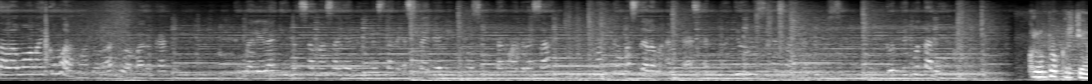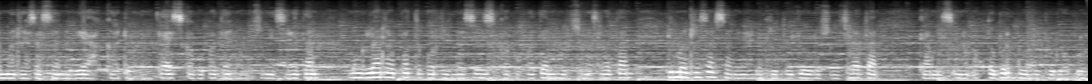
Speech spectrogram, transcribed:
Assalamualaikum warahmatullahi wabarakatuh. Kembali lagi bersama saya di Lestari SPD di Pusat Madrasah yang kemas dalam MTSN Jurusan Ikut putarnya. Kelompok kerja Madrasah Sanawiyah K2 MTS Kabupaten Hulu Sungai Selatan menggelar rapat koordinasi Kabupaten Hulu Sungai Selatan di Madrasah Sanawiyah Negeri 7 Hulu Sungai Selatan Kamis 6 Oktober 2022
